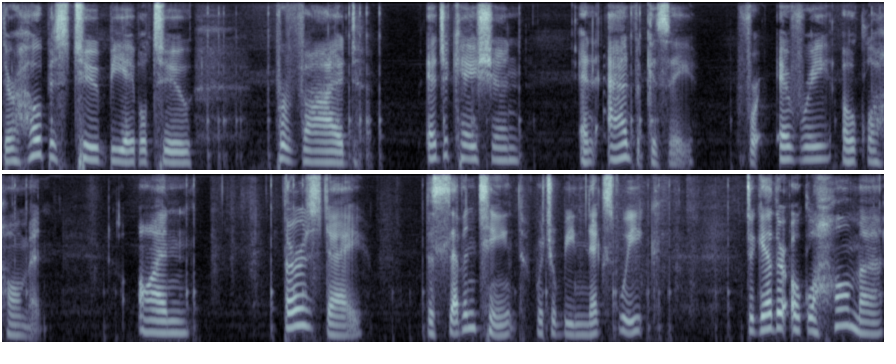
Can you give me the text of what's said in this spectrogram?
Their hope is to be able to provide education and advocacy for every Oklahoman on Thursday, the 17th, which will be next week, Together Oklahoma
